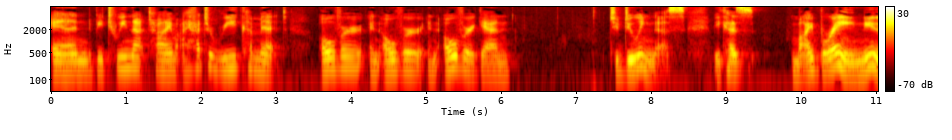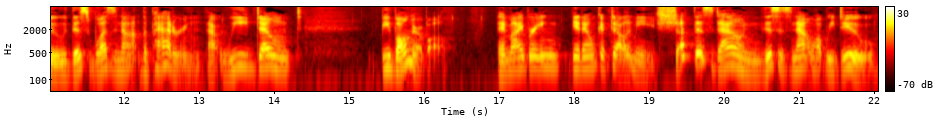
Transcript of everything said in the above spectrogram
And between that time, I had to recommit over and over and over again to doing this because my brain knew this was not the pattern, that we don't be vulnerable. And my brain, you know, kept telling me, shut this down. This is not what we do.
